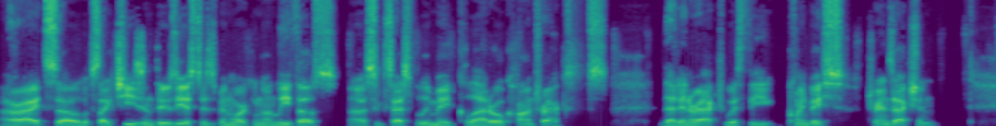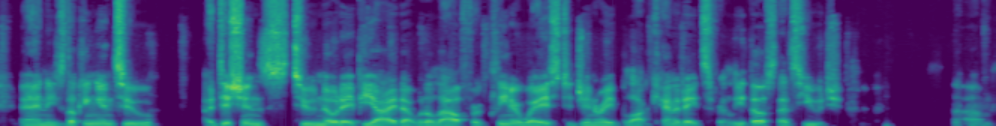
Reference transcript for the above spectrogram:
All right, so it looks like Cheese Enthusiast has been working on Lithos, uh, successfully made collateral contracts that interact with the Coinbase transaction. And he's looking into additions to Node API that would allow for cleaner ways to generate block candidates for Lithos. That's huge. Um,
